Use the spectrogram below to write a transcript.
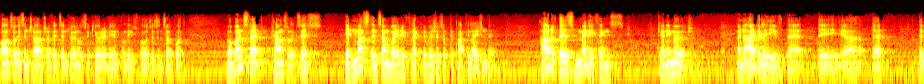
also is in charge of its internal security and police forces and so forth. But once that council exists, it must in some way reflect the wishes of the population there. Out of this, many things can emerge. And I believe that the, uh, that the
